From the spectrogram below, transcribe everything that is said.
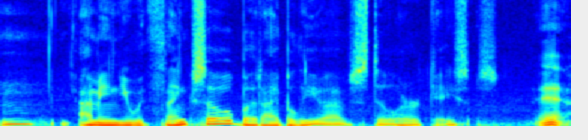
Mm, I mean, you would think so, but I believe I've still heard cases. Yeah.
